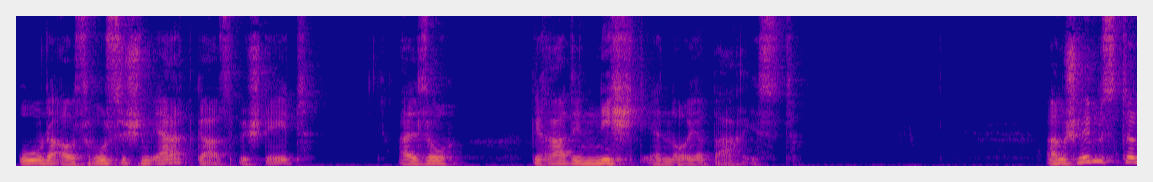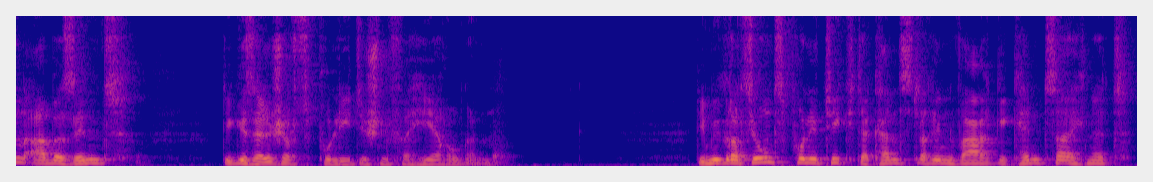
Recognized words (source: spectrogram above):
oder aus russischem Erdgas besteht, also gerade nicht erneuerbar ist. Am schlimmsten aber sind die gesellschaftspolitischen Verheerungen. Die Migrationspolitik der Kanzlerin war gekennzeichnet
